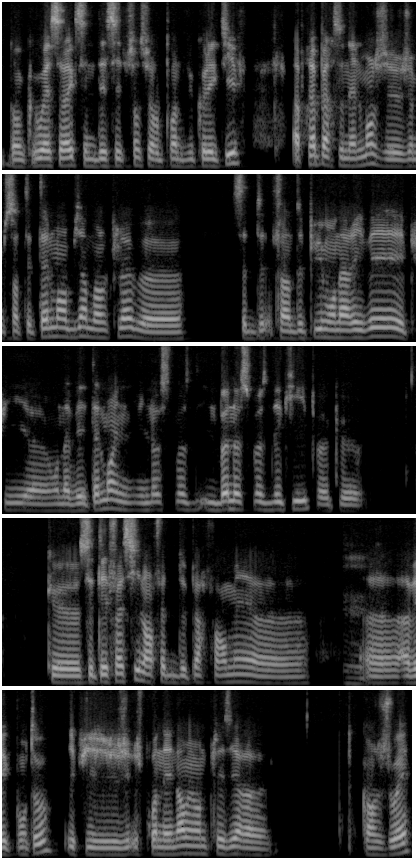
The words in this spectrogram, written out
donc ouais, c'est vrai que c'est une déception sur le point de vue collectif. Après, personnellement, je, je me sentais tellement bien dans le club euh, depuis mon arrivée, et puis euh, on avait tellement une, une, osmose, une bonne osmose d'équipe que, que c'était facile en fait de performer euh, mmh. avec Ponto. Et puis je, je, prenais énormément de plaisir quand je jouais.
